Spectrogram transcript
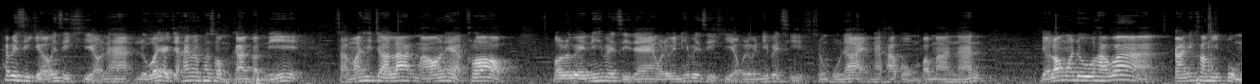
ให้เป็นสีเขียวเป็นสีเขียวนะฮะหรือว่าอยากจะให้มันผสมกันแบบนี้ สามารถที่จะลากเมาส์เนี่ยครอบบริเวณนี้ให้เป็นสีแดงบริเวณนี้ให้เป็นสีเขียวบริเวณนี้เป็นสีชมพูได้นะครับผมประมาณนั้น เดี๋ยวลองมาดูครับว่าการที่เขามีปุ่ม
